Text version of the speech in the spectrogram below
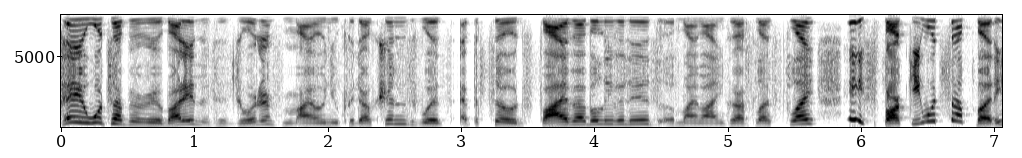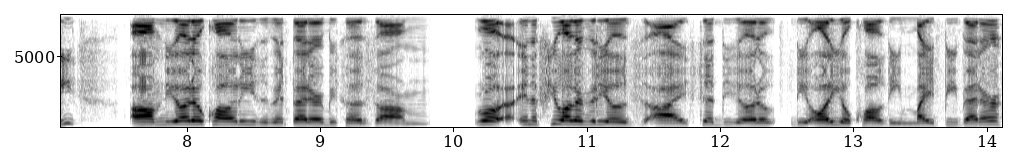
Hey, what's up everybody? This is Jordan from IONU Productions with episode 5, I believe it is, of my Minecraft Let's Play. Hey, Sparky, what's up, buddy? Um, the audio quality is a bit better because, um, well, in a few other videos I said the audio, the audio quality might be better,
